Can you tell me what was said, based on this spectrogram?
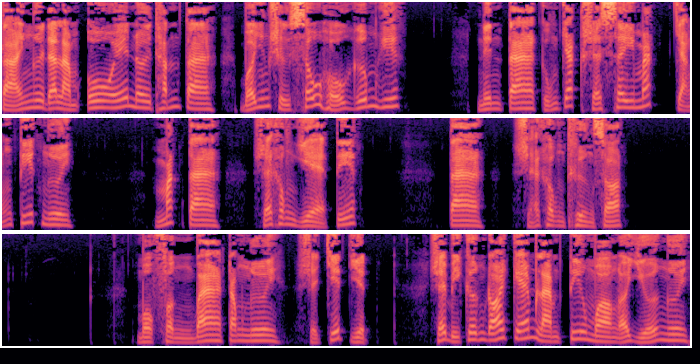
Tại ngươi đã làm ô uế nơi thánh ta bởi những sự xấu hổ gớm ghiếc, nên ta cũng chắc sẽ xây mắt chẳng tiếc ngươi. Mắt ta sẽ không dè tiếc, ta sẽ không thương xót. Một phần ba trong ngươi sẽ chết dịch, sẽ bị cơn đói kém làm tiêu mòn ở giữa ngươi.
